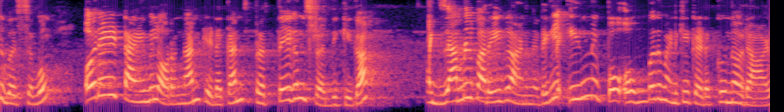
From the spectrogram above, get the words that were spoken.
ദിവസവും ഒരേ ടൈമിൽ ഉറങ്ങാൻ കിടക്കാൻ പ്രത്യേകം ശ്രദ്ധിക്കുക. എക്സാമ്പിൾ പറയുകയാണെന്നുണ്ടെങ്കിൽ ഇന്നിപ്പോൾ ഒമ്പത് മണിക്ക് കിടക്കുന്ന ഒരാൾ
